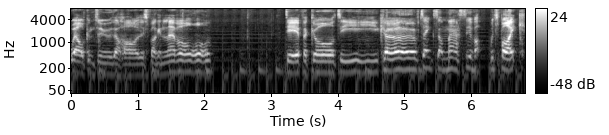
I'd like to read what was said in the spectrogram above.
Welcome to the hardest fucking level. Difficulty curve takes a massive upward spike.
